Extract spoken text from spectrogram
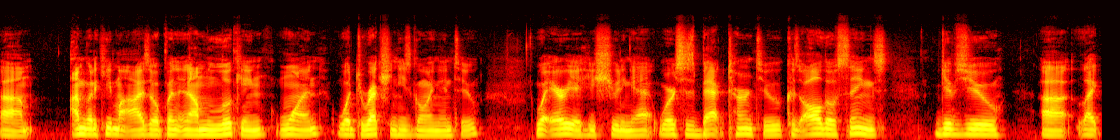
um, i'm going to keep my eyes open and i'm looking one what direction he's going into what area he's shooting at where's his back turned to because all those things gives you uh, like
